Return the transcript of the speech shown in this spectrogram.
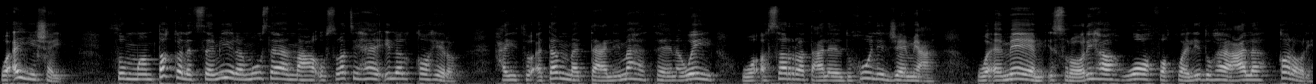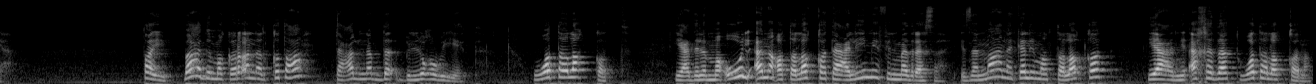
وأي شيء. ثم انتقلت سميرة موسى مع أسرتها إلى القاهرة حيث أتمت تعليمها الثانوي وأصرت على دخول الجامعة وأمام إصرارها وافق والدها على قرارها. طيب بعد ما قرأنا القطعة تعالوا نبدأ باللغويات. وتلقت. يعني لما أقول أنا أتلقى تعليمي في المدرسة إذا معنى كلمة تلقت يعني أخذت وتلقنت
